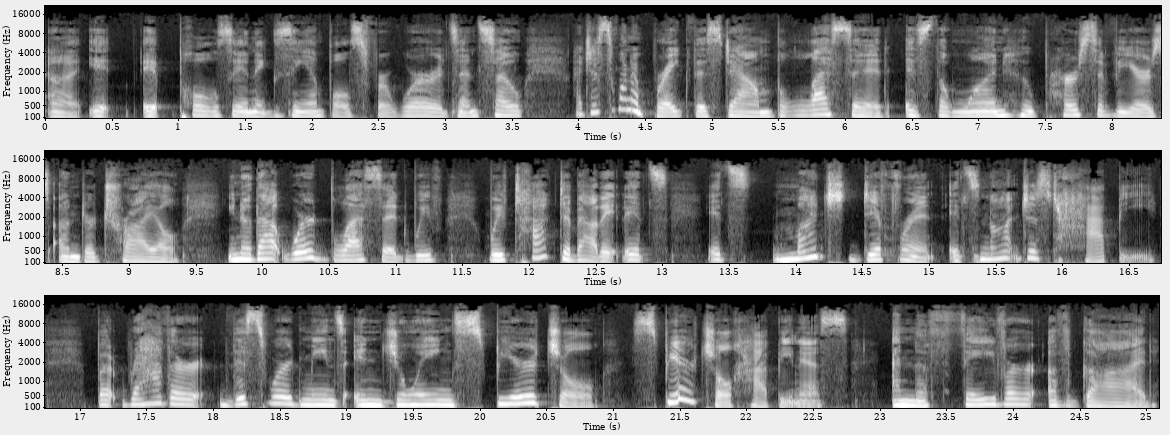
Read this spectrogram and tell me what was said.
Uh, it it pulls in examples for words. And so I just want to break this down. Blessed is the one who perseveres under trial. You know, that word blessed, we've, we've talked about it. It's, it's much different. It's not just happy, but rather this word means enjoying spiritual, spiritual happiness and the favor of God.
